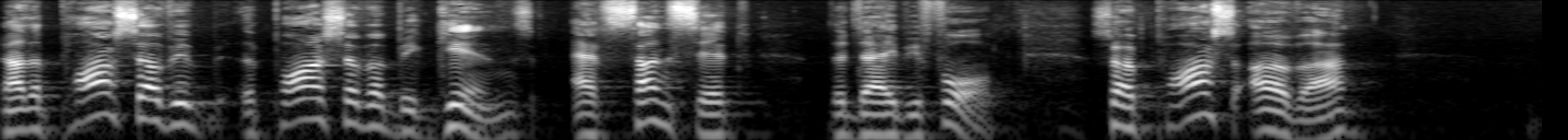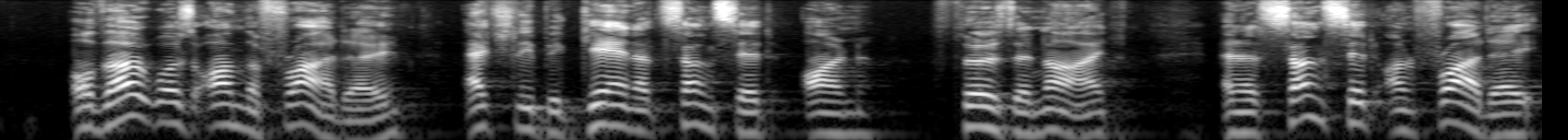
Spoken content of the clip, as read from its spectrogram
Now the Passover, the Passover begins at sunset the day before. So Passover, although it was on the Friday, actually began at sunset on Thursday night, and at sunset on Friday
